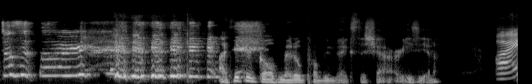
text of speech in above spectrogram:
Does it though? I think a gold medal probably makes the shower easier. I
